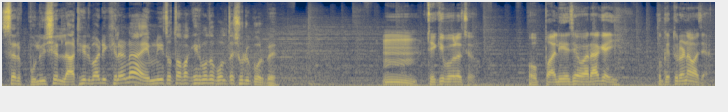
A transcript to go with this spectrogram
স্যার পুলিশের লাঠির বাড়ি খেলে না এমনি তোতা পাখির মতো বলতে শুরু করবে। হুম ঠিকই বলেছ। ও পালিয়ে যাওয়ার আগেই ওকে তুলে নেওয়া যাক।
